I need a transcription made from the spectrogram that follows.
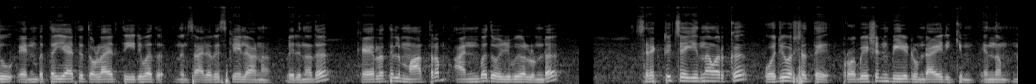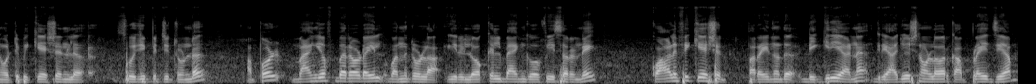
ടു എൺപത്തയ്യായിരത്തി തൊള്ളായിരത്തി ഇരുപത് എന്ന സാലറി സ്കെയിലാണ് വരുന്നത്. കേരളത്തിൽ മാത്രം അൻപത് ഒഴിവുകളുണ്ട്. സെലക്ട് ചെയ്യുന്നവർക്ക് ഒരു വർഷത്തെ പ്രൊബേഷൻ പീരീഡ് ഉണ്ടായിരിക്കും എന്നും നോട്ടിഫിക്കേഷനിൽ സൂചിപ്പിച്ചിട്ടുണ്ട്. അപ്പോൾ ബാങ്ക് ഓഫ് ബറോഡയിൽ വന്നിട്ടുള്ള ഈ ഒരു ലോക്കൽ ബാങ്ക് ഓഫീസറിന്റെ ക്വാളിഫിക്കേഷൻ പറയുന്നത് ഡിഗ്രിയാണ്. ഗ്രാജുവേഷൻ ഉള്ളവർക്ക് അപ്ലൈ ചെയ്യാം.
